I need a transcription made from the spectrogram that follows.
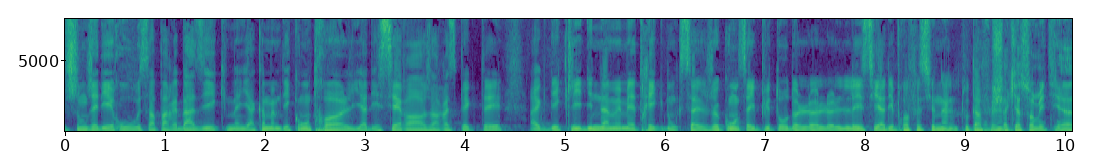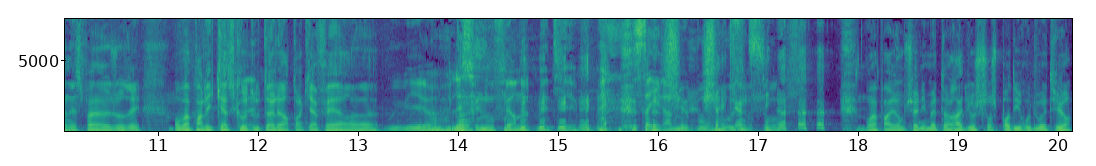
changer des roues, ça paraît basique, mais il y a quand même des contrôles, il y a des serrages à respecter avec des clés dynamométriques. Donc je conseille plutôt de le, laisser à des professionnels. Tout à fait. Chacun son métier, hein, n'est-ce pas, José? On va parler casco tout à l'heure, tant qu'à faire. Euh. Oui, oui, euh, laissez-nous faire notre métier. ça ira mieux pour Chacun vous. moi, par exemple, je suis animateur radio, je change pas des roues de voiture,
